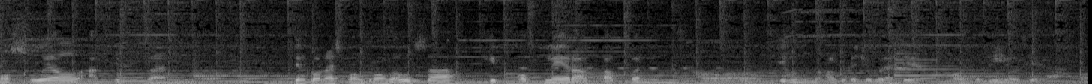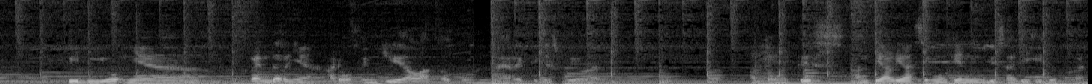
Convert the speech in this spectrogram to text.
Moswell aktifkan synchronize control nggak usah. Keep off merah kapan oh, mungkin bakal kita coba nanti ya kalau untuk di iOS ya. Videonya rendernya ada OpenGL ataupun DirectX 39 otomatis anti aliasing mungkin bisa dihidupkan.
